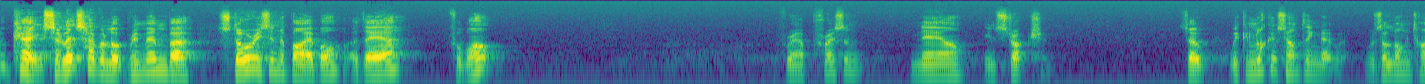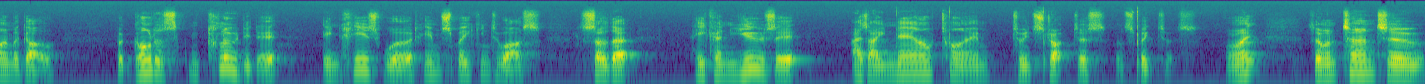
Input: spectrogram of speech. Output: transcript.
Okay, so let's have a look. Remember, Stories in the Bible are there for what? for our present now instruction. So we can look at something that was a long time ago, but God has included it in His word, Him speaking to us, so that He can use it as a now time to instruct us and speak to us. All right? So I'm going to turn to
